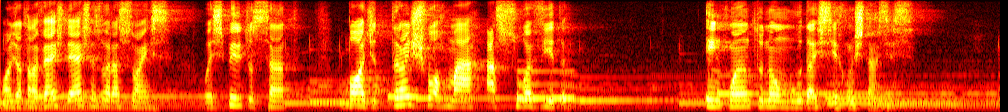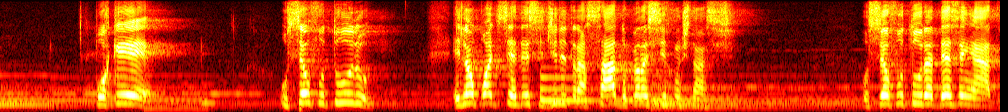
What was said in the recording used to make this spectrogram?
onde através destas orações, o Espírito Santo pode transformar a sua vida, enquanto não muda as circunstâncias. Porque o seu futuro, ele não pode ser decidido e traçado pelas circunstâncias. O seu futuro é desenhado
